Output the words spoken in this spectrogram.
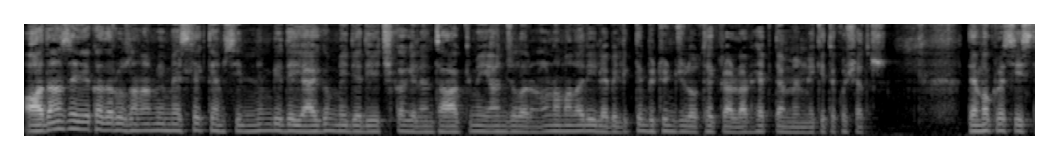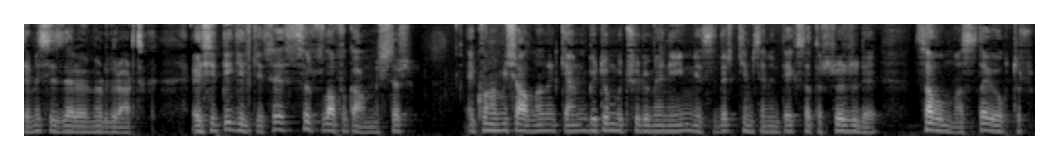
A'dan Z'ye kadar uzanan bir meslek temsilinin bir de yaygın medya diye çıka gelen tahakküme yancıların onamalarıyla birlikte bütüncül o tekrarlar hepten memleketi kuşatır. Demokrasi istemi sizlere ömürdür artık. Eşitlik ilkesi sırf lafı kalmıştır. Ekonomi şallanırken bütün bu çürüme neyin nesidir kimsenin tek satır sözü de savunması da yoktur.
